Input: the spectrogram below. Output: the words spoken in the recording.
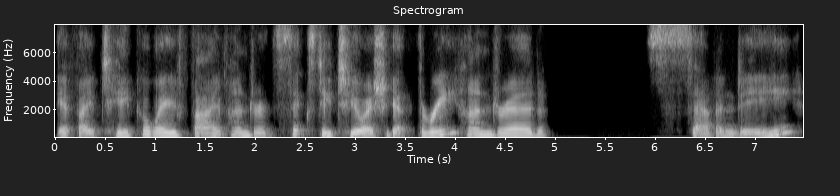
If I take away 562, I should get 370.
